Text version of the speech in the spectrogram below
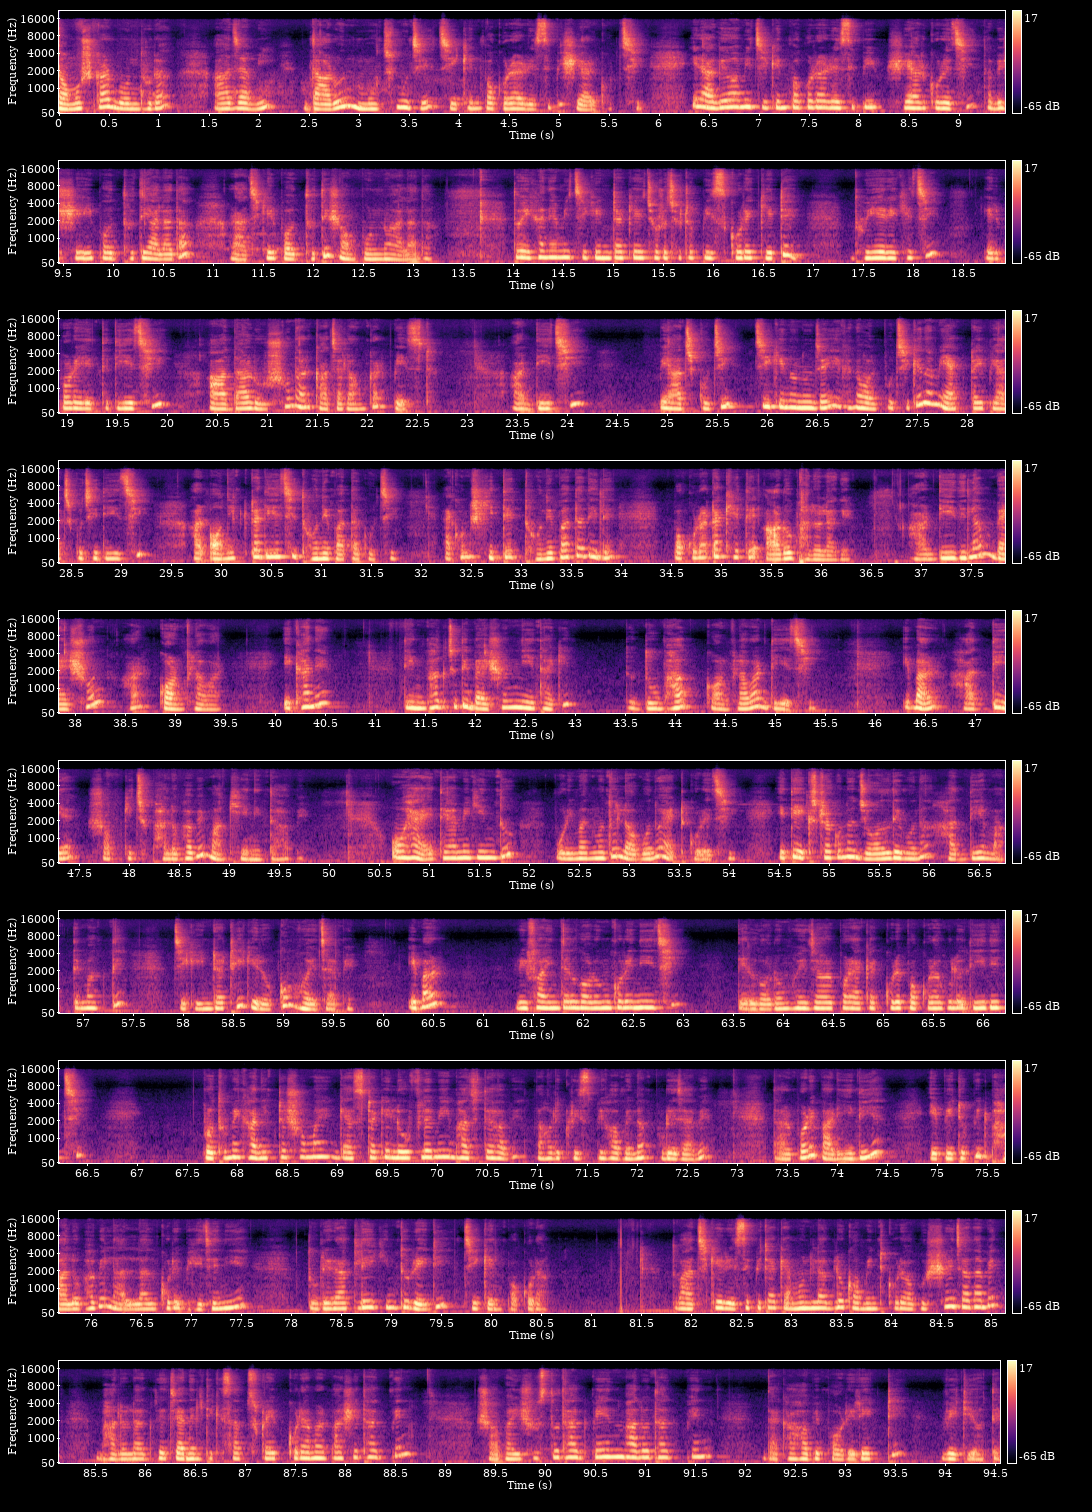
নমস্কার বন্ধুরা, আজ আমি দারুণ মুচমুচে চিকেন পকোড়ার রেসিপি শেয়ার করছি। এর আগেও আমি চিকেন পকোড়ার রেসিপি শেয়ার করেছি, তবে সেই পদ্ধতি আলাদা আর আজকের পদ্ধতি সম্পূর্ণ আলাদা। তো এখানে আমি চিকেনটাকে ছোট ছোট পিস করে কেটে ধুয়ে রেখেছি, এরপরে এতে দিয়েছি আদা, রসুন আর কাঁচা লঙ্কার পেস্ট আর দিয়েছি পেঁয়াজ কুচি। চিকেন অনুযায়ী এখানে অল্প চিকেন আমি একটাই পেঁয়াজ কুচি দিয়েছি। আর অনেকটা দিয়েছি ধনে পাতা কুচি। এখন শীতের ধনে পাতা দিলে পকোড়াটা খেতে আরও ভালো লাগে। আর দিয়ে দিলাম বেসন আর কর্নফ্লাওয়ার। এখানে তিন ভাগ যদি বেসন নিয়ে থাকি, তো দু ভাগ কর্নফ্লাওয়ার দিয়েছি। এবার হাত দিয়ে সব কিছু ভালোভাবে মাখিয়ে নিতে হবে। ও হ্যাঁ এতে আমি কিন্তু পরিমাণ মতো লবণও অ্যাড করেছি। এতে এক্সট্রা কোনো জল দেব না, হাত দিয়ে মাখতে মাখতে চিকেনটা ঠিক এরকম হয়ে যাবে। এবার রিফাইন তেল গরম করে নিয়েছি। তেল গরম হয়ে যাওয়ার পর এক এক করে পকোড়াগুলো দিয়ে দিচ্ছি। প্রথমে খানিকটা সময় গ্যাসটাকে লো ফ্লেমেই ভাজতে হবে নাহলে ক্রিস্পি হবে না, পুড়ে যাবে। তারপরে বাড়িয়ে দিয়ে এপিট ওপিট ভালোভাবে লাল লাল করে ভেজে নিয়ে তুলে রাখলেই কিন্তু রেডি চিকেন পকোড়া। তো আজকে রেসিপিটা কেমন লাগল কমেন্ট করে অবশ্যই জানাবেন। ভালো লাগলে চ্যানেলটিকে সাবস্ক্রাইব করে আমার পাশে থাকবেন। সবাই সুস্থ থাকবেন, ভালো থাকবেন। দেখা হবে পরের একটি ভিডিওতে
